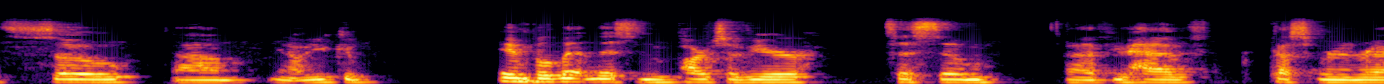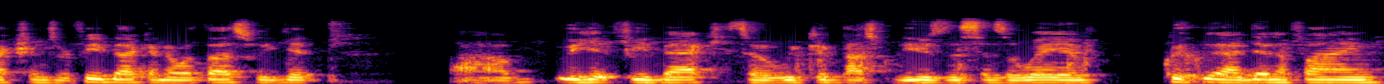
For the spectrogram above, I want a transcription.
So, um, you know, you could implement this in parts of your system. Uh, if you have customer interactions or feedback, I know with us, we get uh, we get feedback, so we could possibly use this as a way of quickly identifying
